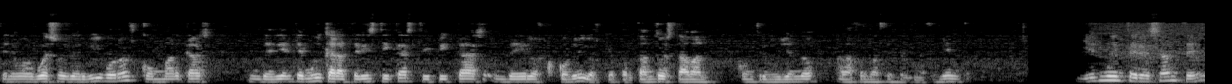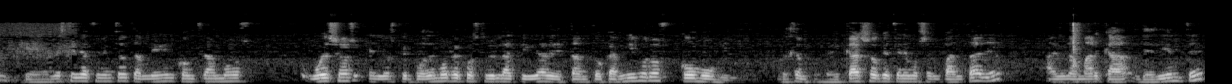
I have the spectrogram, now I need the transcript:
tenemos huesos de herbívoros con marcas de diente muy características típicas de los cocodrilos, que por tanto estaban contribuyendo a la formación del yacimiento. Y es muy interesante que en este yacimiento también encontramos huesos en los que podemos reconstruir la actividad de tanto carnívoros como homínidos. Por ejemplo, en el caso que tenemos en pantalla, hay una marca de diente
